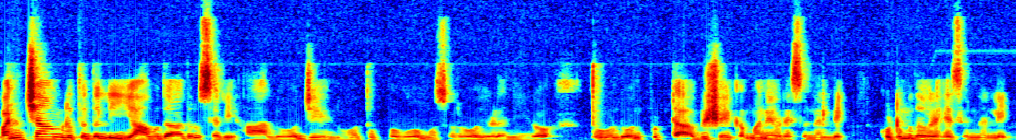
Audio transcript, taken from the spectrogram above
ಪಂಚಾಮೃತದಲ್ಲಿ ಯಾವುದಾದರೂ ಸರಿ ಹಾಲೋ, ಜೇನು, ತುಪ್ಪವೋ, ಮೊಸರೋ, ಎಳನೀರೋ ತಗೊಂಡು ಒಂದು ಪುಟ್ಟ ಅಭಿಷೇಕ ಮನೆಯವರ ಹೆಸರಿನಲ್ಲಿ, ಕುಟುಂಬದವರ ಹೆಸರಿನಲ್ಲಿ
